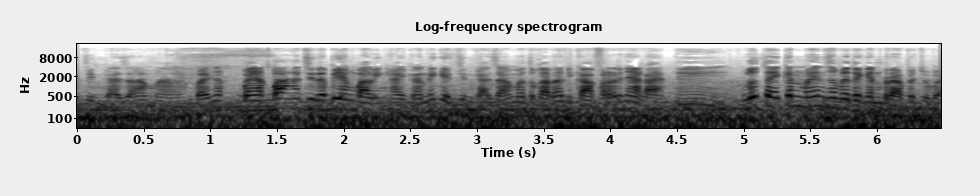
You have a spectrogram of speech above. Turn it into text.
Jin Kazama. Banyak banyak banget sih tapi yang paling ikonik ya Jin Kazama tuh karena di covernya kan. Hmm. Lu Tekken main sampai Tekken berapa coba?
